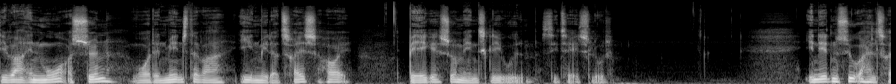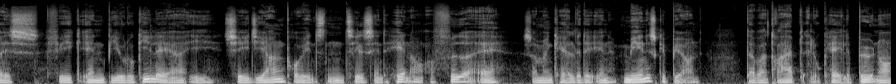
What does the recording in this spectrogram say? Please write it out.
Det var en mor og søn, hvor den mindste var 1,60 meter høj. Begge så menneskelige ud. Citat slut. I 1957 fik en biologilærer i Zhejiang-provinsen tilsendt hænder og fødder af, som man kaldte det, en menneskebjørn, der var dræbt af lokale bønder.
